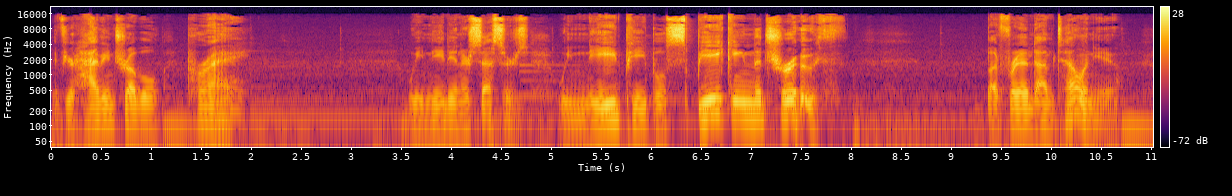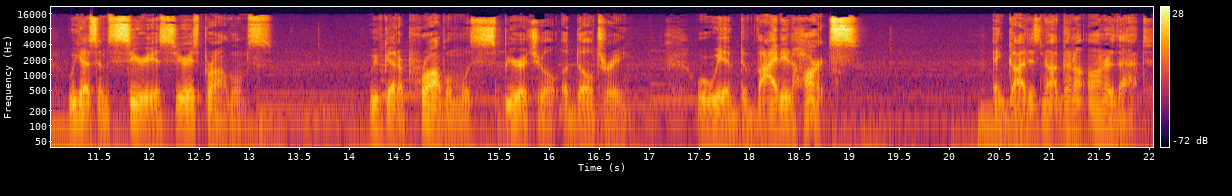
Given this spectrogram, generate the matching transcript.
If you're having trouble, pray. We need intercessors. We need people speaking the truth. But, friend, I'm telling you, we got some serious, serious problems. We've got a problem with spiritual adultery where we have divided hearts. And God is not going to honor that.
